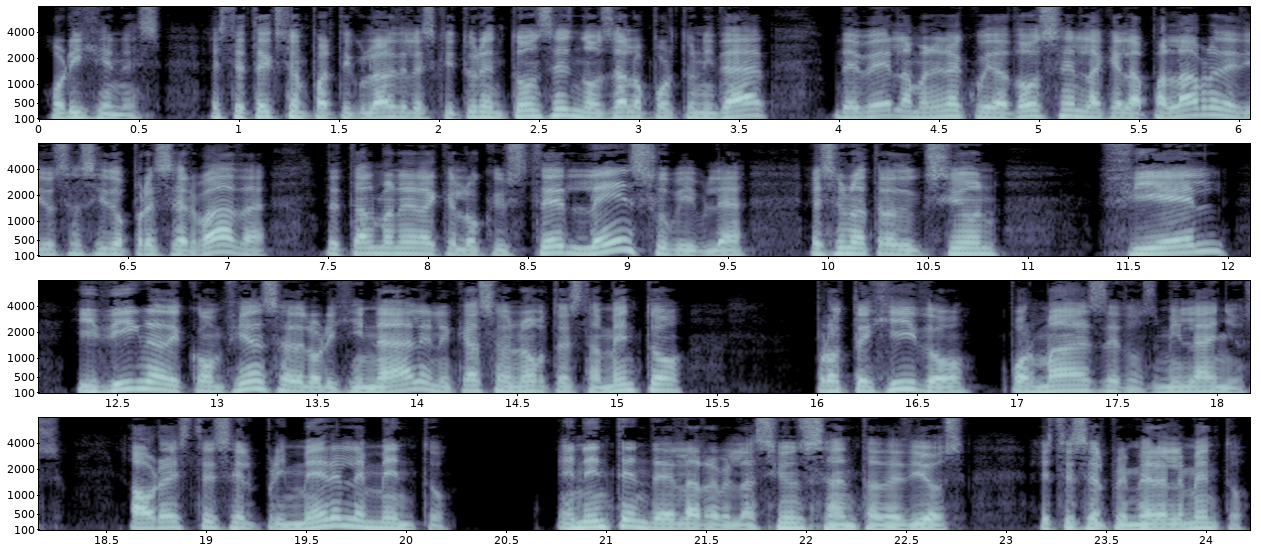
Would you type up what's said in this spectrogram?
orígenes. Este texto en particular de la Escritura entonces nos da la oportunidad de ver la manera cuidadosa en la que la palabra de Dios ha sido preservada, de tal manera que lo que usted lee en su Biblia es una traducción fiel y digna de confianza del original, en el caso del Nuevo Testamento, protegido por más de dos mil años. Ahora este es el primer elemento en entender la revelación santa de Dios. Este es el primer elemento.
